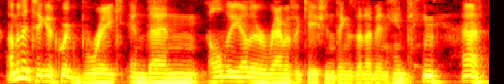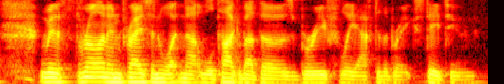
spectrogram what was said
I'm going to take a quick break and then all the other ramification things that I've been hinting at with Thrawn and Pryce and whatnot, we'll talk about those briefly after the break. Stay tuned.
